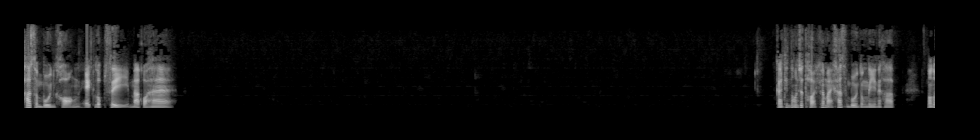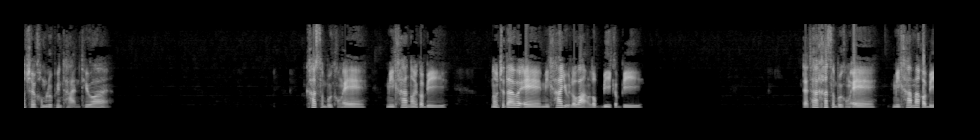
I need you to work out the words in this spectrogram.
ค่าสมบูรณ์ของ x ลบ4มากกว่า5การที่น้องจะถอดเครื่องหมายค่าสมบูรณ์ตรงนี้นะครับ น้องต้องใช้ความรู้พื้นฐานที่ว่า ค่าสมบูรณ์ของ a มีค่าน้อยกว่า b น้องจะได้ว่า a มีค่าอยู่ระหว่างลบ b กับ b แต่ถ้าค่าสมบูรณ์ของ a มีค่ามากกว่า b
